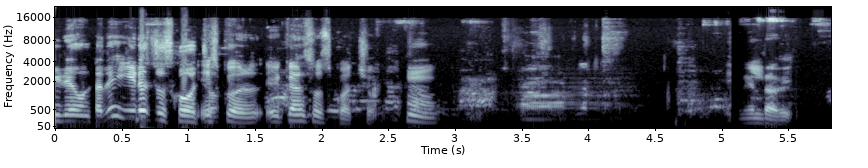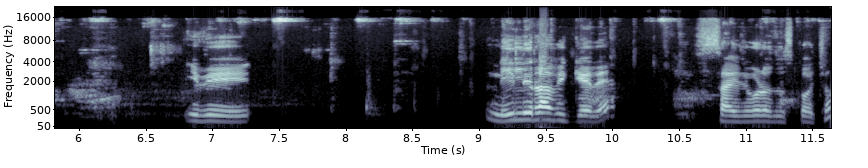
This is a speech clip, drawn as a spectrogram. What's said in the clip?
ఈడే ఉంటది. ఈడే చూసుకోవచ్చు. ఇక్కడ చూసుకోవచ్చు. హ్మ్. నీల్ రవి. ఇది నీలిరావి గేదె. సైజు కూడా చూసుకోవచ్చు.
